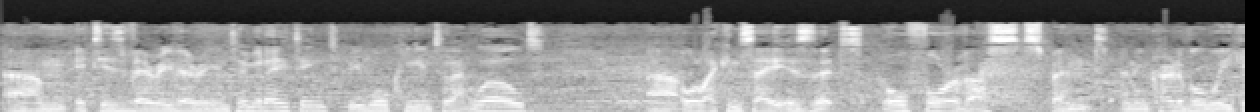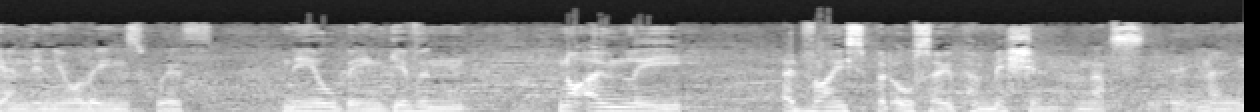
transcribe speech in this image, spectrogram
Um, it is very, very intimidating to be walking into that world. Uh, all I can say is that all four of us spent an incredible weekend in New Orleans with Neil being given not only advice but also permission, and that's you know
